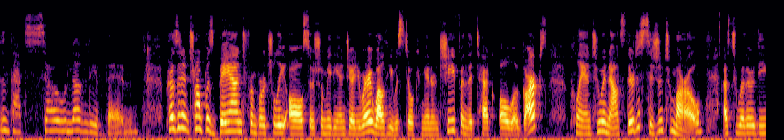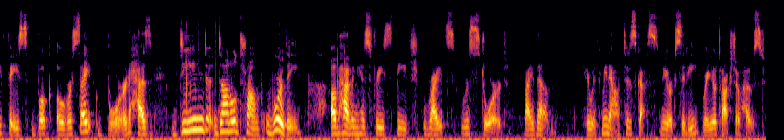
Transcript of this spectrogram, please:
Isn't that so lovely of them? President Trump was banned from virtually all social media in January while he was still commander in chief, and the tech oligarchs plan to announce their decision tomorrow as to whether the Facebook Oversight Board has deemed Donald Trump worthy of having his free speech rights restored by them. Here with me now to discuss New York City radio talk show host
